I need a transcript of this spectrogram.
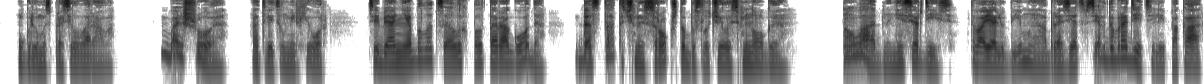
— угрюмо спросил Варава. «Большое», — ответил Мельхиор. «Тебя не было целых полтора года. Достаточный срок, чтобы случилось многое. Ну ладно, не сердись. Твоя любимая — образец всех добродетелей, пока...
